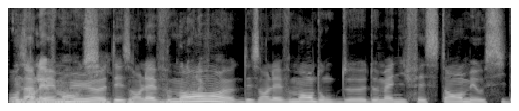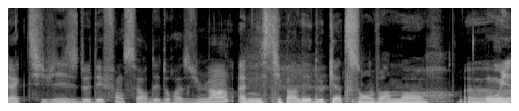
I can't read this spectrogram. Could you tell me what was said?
On a même eu euh, des enlèvements, euh, des enlèvements donc de, de manifestants, mais aussi d'activistes, de défenseurs des droits humains. Amnesty parlait de 420 morts. Euh, oui.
